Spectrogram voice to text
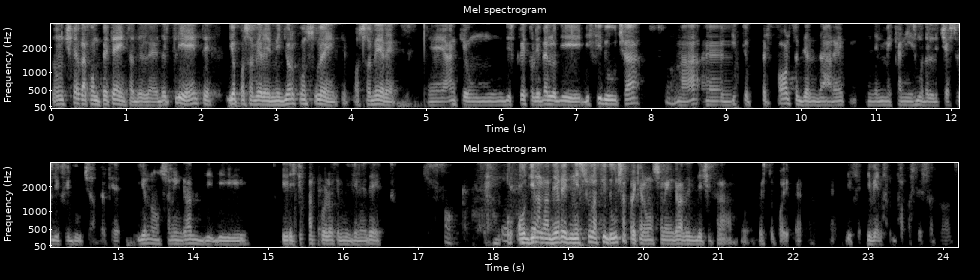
non c'è la competenza del, del, cliente, io posso avere il miglior consulente, posso avere eh, anche un discreto livello di, di fiducia. Ma eh, rischio per forza di andare nel meccanismo dell'eccesso di fiducia, perché io non sono in grado di, di, di decifrare quello che mi viene detto. Okay. O, o, di non avere nessuna fiducia perché non sono in grado di decifrarlo. Questo poi eh, eh diventa un po' la stessa cosa.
